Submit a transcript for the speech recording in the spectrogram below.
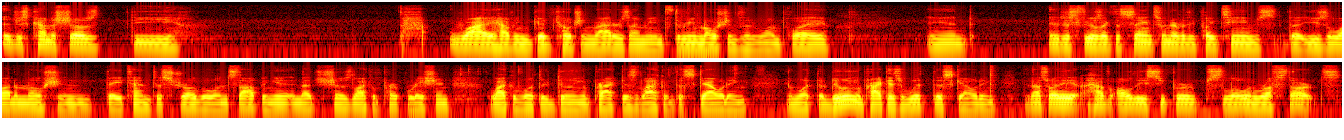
it just kind of shows the why having good coaching matters. I mean, three motions in one play, and it just feels like the Saints, whenever they play teams that use a lot of motion, they tend to struggle in stopping it, and that shows lack of preparation, lack of what they're doing in practice, lack of the scouting, and what they're doing in practice with the scouting. And that's why they have all these super slow and rough starts.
